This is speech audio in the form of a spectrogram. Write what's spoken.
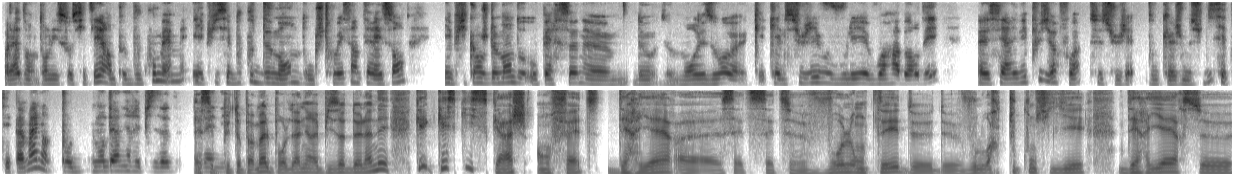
voilà, dans, dans, les sociétés, un peu beaucoup même. Et puis, c'est beaucoup de demandes, donc je trouvais ça intéressant. Et puis, quand je demande aux personnes euh, de, de, mon réseau euh, quel sujet vous voulez voir abordé, euh, c'est arrivé plusieurs fois, ce sujet. Donc, euh, je me suis dit, c'était pas mal pour mon dernier épisode. C'est plutôt pas mal pour le dernier épisode de l'année. Qu'est-ce qui se cache, en fait, derrière euh, cette, cette, volonté de, de, vouloir tout concilier, derrière ce,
